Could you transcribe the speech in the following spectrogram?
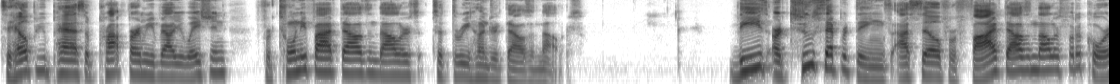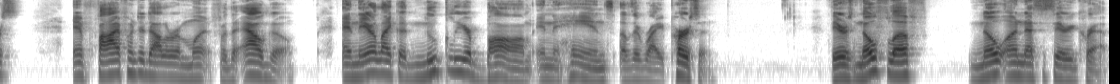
to help you pass a prop firm evaluation for $25,000 to $300,000. These are two separate things I sell for $5,000 for the course and $500 a month for the algo. And they're like a nuclear bomb in the hands of the right person. There's no fluff, no unnecessary crap.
